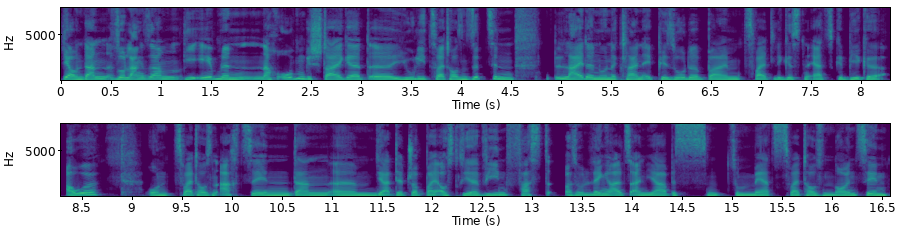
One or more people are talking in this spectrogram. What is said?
Ja, und dann so langsam die Ebene Ebenen nach oben gesteigert. Äh, Juli 2017 leider nur eine kleine Episode beim Zweitligisten Erzgebirge Aue und 2018 dann ähm, ja der Job bei Austria Wien fast also länger als ein Jahr bis zum März 2019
